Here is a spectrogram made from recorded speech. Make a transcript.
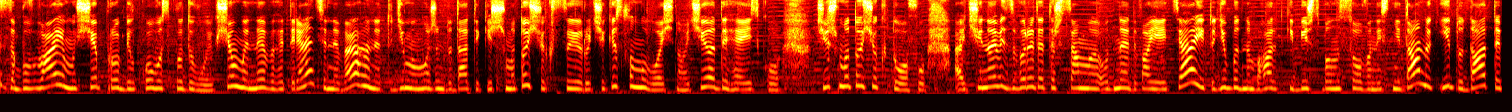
забуваємо ще про білкову складову. Якщо ми не вегетаріанці, не вегани, тоді ми можемо додати якийсь шматочок сиру, чи кисломолочного, чи адигейського, чи шматочок тофу, чи навіть зварити те ж саме одне-два яйця, і тоді буде набагато такий більш збалансований сніданок, і додати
